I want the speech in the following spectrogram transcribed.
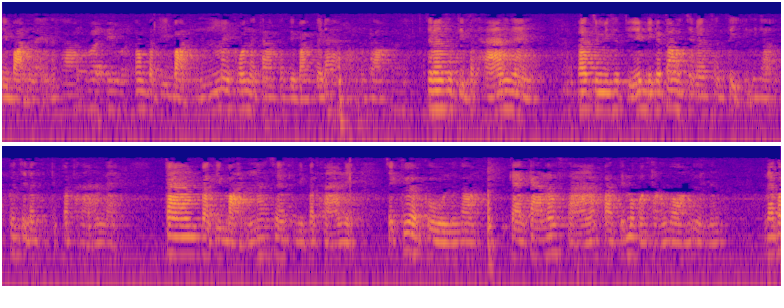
ฏิบัติเลยนะครับ ต้องปฏิบัติไม่พ้นจากการปฏิบัติไปได้นะครับเจริญสติปัฏฐานไงเราจะมีสติดีก็ต้องเจริญสตินะครับก็เจริญสติปัฏฐานแหละการปฏิบัตินะเจริญสติปัฏฐานเนี่ย จะเกื้อกูลนะครับแก่การรักษาปฏิโมกข์สังวรด้วยนะแล้วก็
